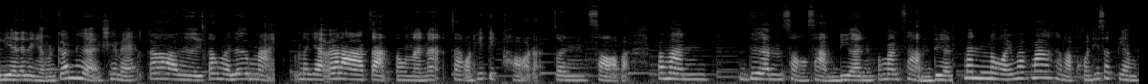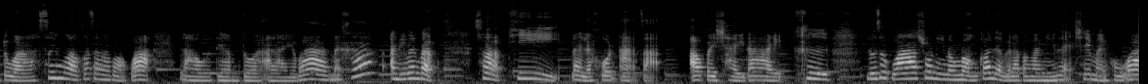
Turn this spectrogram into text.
เรียนอะไรเงี้ยมันก็เหนื่อยใช่ไหมก็เลยต้องมาเริ่มใหม่ระยะเวลาจากตรงนั้นอะจากวันที่ติดพอร์ตอะจนสอบอะประมาณเดือน 2-3 เดือน ประมาณ 3 เดือน มันน้อยมากๆสำหรับคนที่จะเตรียมตัว ซึ่งเราก็จะมาบอกว่าเราเตรียมตัวอะไรบ้างนะคะ อันนี้เป็นแบบฉบับที่หลายๆคนอาจจะเอาไปใช้ได้ คือรู้สึกว่าช่วงนี้น้องๆ ก็เหลือเวลาประมาณนี้แหละใช่ไหม เพราะว่า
